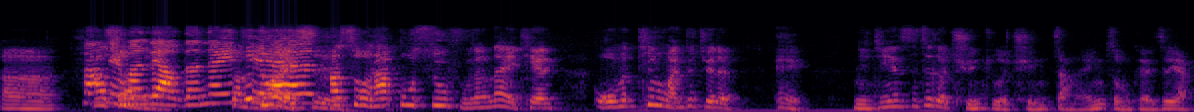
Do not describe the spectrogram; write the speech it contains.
呃，放你们了的那一天，对，他说他不舒服的那一天，我们听完就觉得，哎、欸，你今天是这个群主的群长哎、欸，你怎么可以这样？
